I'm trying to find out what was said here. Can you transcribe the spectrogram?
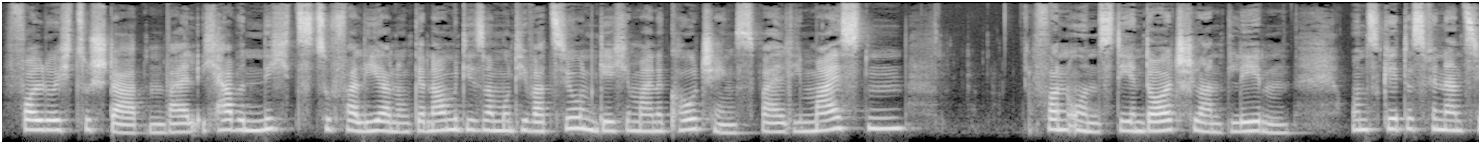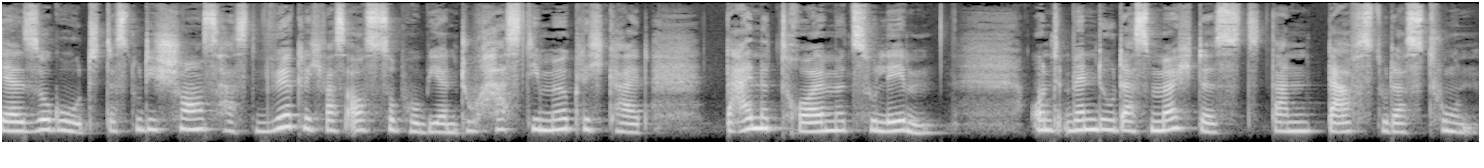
voll durchzustarten, weil ich habe nichts zu verlieren. Und genau mit dieser Motivation gehe ich in meine Coachings, weil die meisten von uns, die in Deutschland leben, uns geht es finanziell so gut, dass du die Chance hast, wirklich was auszuprobieren. Du hast die Möglichkeit, deine Träume zu leben. Und wenn du das möchtest, dann darfst du das tun.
